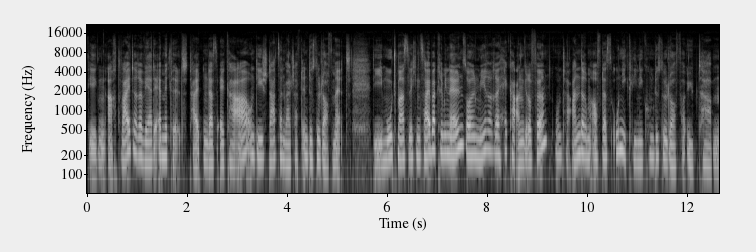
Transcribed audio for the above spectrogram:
gegen acht weitere werde ermittelt, teilten das LKA und die Staatsanwaltschaft in Düsseldorf mit. Die mutmaßlichen Cyberkriminellen sollen mehrere Hackerangriffe, unter anderem auf das Uniklinikum Düsseldorf, verübt haben.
